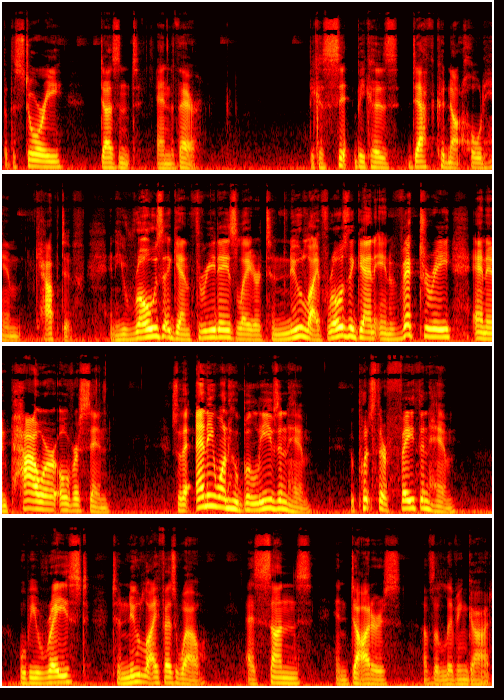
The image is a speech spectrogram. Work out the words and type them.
But the story doesn't end there. Because, because death could not hold him captive. And he rose again three days later to new life, rose again in victory and in power over sin. So that anyone who believes in him, who puts their faith in him, will be raised to new life as well as sons and daughters of the living God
